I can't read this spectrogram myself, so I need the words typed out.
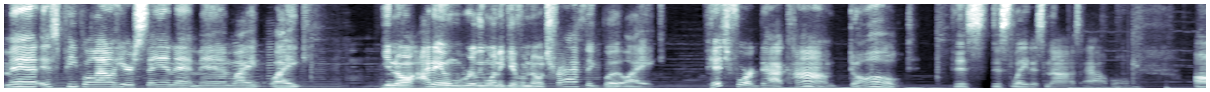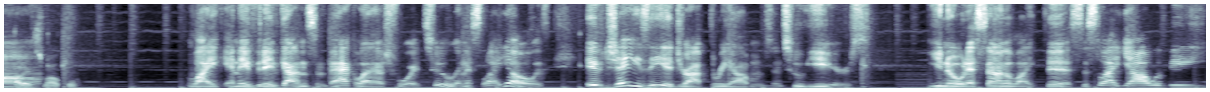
Man, it's people out here saying that, man. Like, like, you know, I didn't really want to give them no traffic, but like, Pitchfork.com dogged this this latest Nas album. Um, oh, smoking. like and they've they've gotten some backlash for it too. And it's like yo if if jay-z had dropped three albums in two years you know that sounded like this it's like y'all would be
